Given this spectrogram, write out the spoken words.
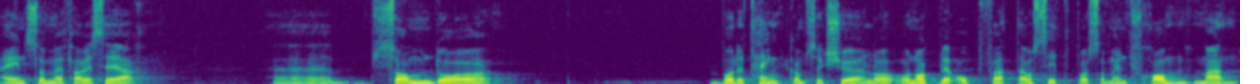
En som er fariseer, eh, som da både tenker om seg sjøl og nok blir oppfatta og sett på som en from mann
